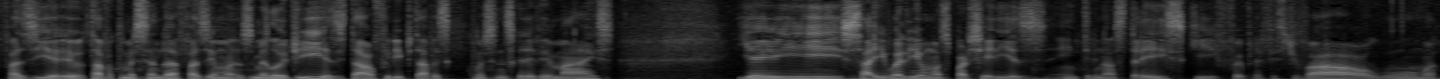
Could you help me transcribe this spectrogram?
fazia eu tava começando a fazer umas melodias e tal, o Felipe tava es- começando a escrever mais. E aí saiu ali umas parcerias entre nós três, que foi para festival, alguma,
